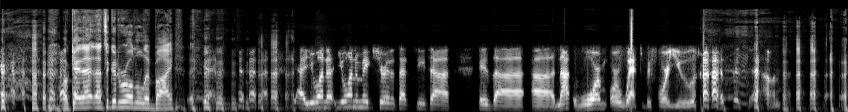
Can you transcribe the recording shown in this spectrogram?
okay, that, that's a good rule to live by. yeah, you want to you want to make sure that that seat uh, is uh, uh, not warm or wet before you sit down.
